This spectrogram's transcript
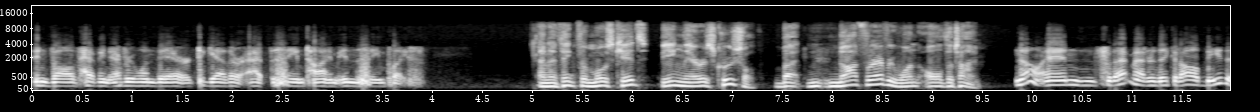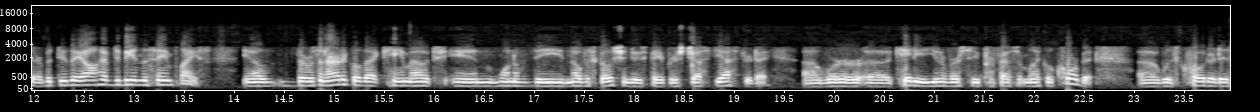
involve having everyone there together at the same time in the same place? And I think for most kids, being there is crucial, but not for everyone all the time. No, and for that matter, they could all be there, but do they all have to be in the same place? You know, there was an article that came out in one of the Nova Scotia newspapers just yesterday, uh, where uh, Acadia University professor Michael Corbett uh, was quoted as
